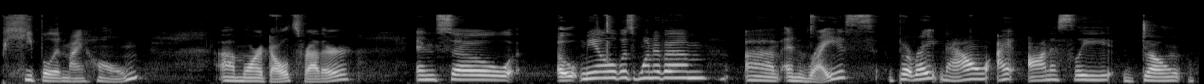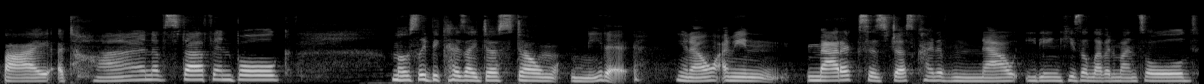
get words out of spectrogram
people in my home uh, more adults rather. And so oatmeal was one of them, um, and rice. But right now, I honestly don't buy a ton of stuff in bulk, mostly because I just don't need it. You know, I mean, Maddox is just kind of now eating. He's 11 months old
